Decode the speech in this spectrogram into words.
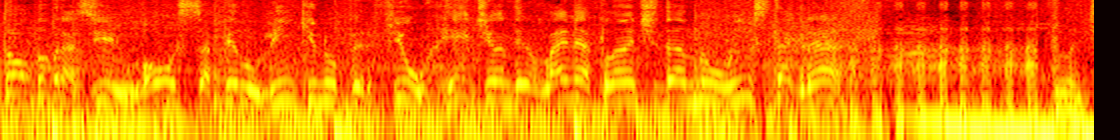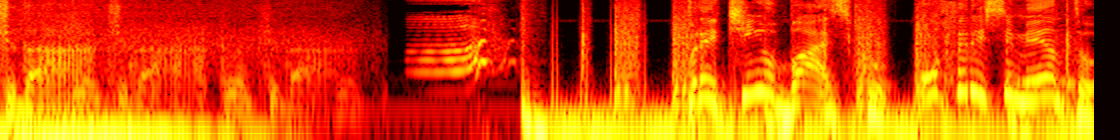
todo o Brasil. Ouça pelo link no perfil Rede Underline Atlântida no Instagram. Atlântida. Pretinho Básico. Oferecimento.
